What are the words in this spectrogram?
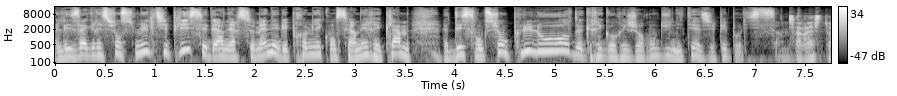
Les agressions se multiplient ces dernières semaines et les premiers concernés réclament des sanctions plus lourdes. Grégory Joron d'unité SGP Police. Ça reste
